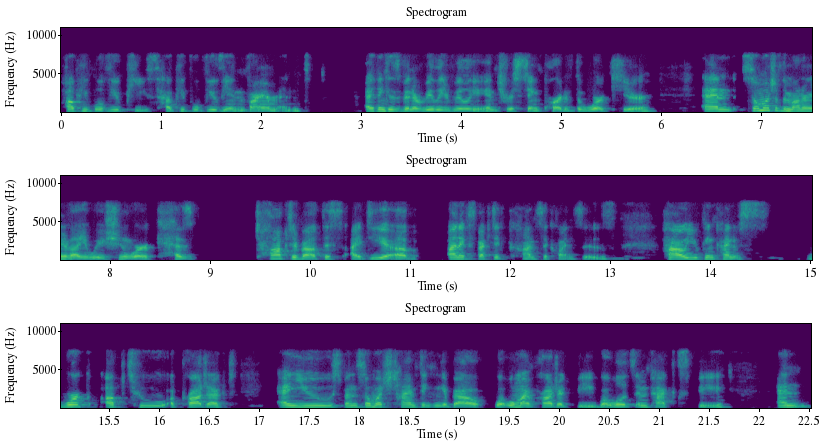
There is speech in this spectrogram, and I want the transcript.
how people view peace, how people view the environment, I think has been a really, really interesting part of the work here. And so much of the monitoring evaluation work has talked about this idea of unexpected consequences, how you can kind of work up to a project and you spend so much time thinking about what will my project be, what will its impacts be, and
